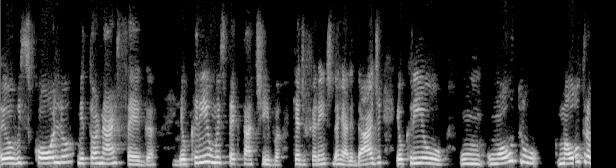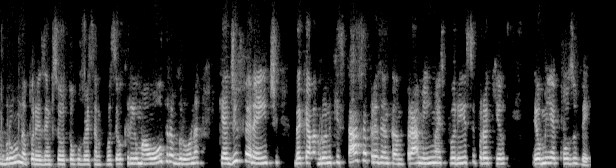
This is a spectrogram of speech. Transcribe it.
eu escolho me tornar cega. Eu hum. crio uma expectativa que é diferente da realidade, eu crio um, um outro uma outra Bruna, por exemplo, se eu estou conversando com você, eu crio uma outra Bruna que é diferente daquela Bruna que está se apresentando para mim, mas por isso e por aquilo eu me recuso ver.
